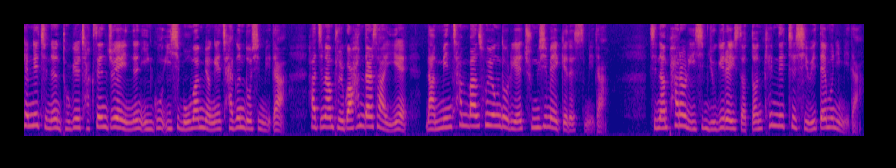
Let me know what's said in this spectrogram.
켐니츠는 독일 작센주에 있는 인구 25만 명의 작은 도시입니다. 하지만 불과 한 달 사이에 난민 찬반 소용돌이의 중심에 있게 됐습니다. 지난 8월 26일에 있었던 켐니츠 시위 때문입니다.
